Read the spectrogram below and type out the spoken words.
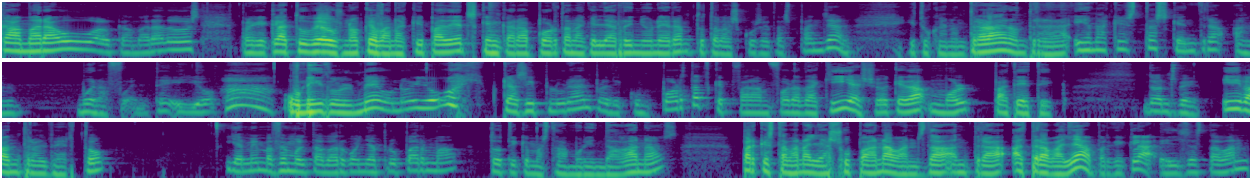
càmera 1, el càmera 2, perquè clar, tu veus no, que van equipadets que encara porten aquella rinyonera amb totes les cosetes penjant, i tu que no entrarà, no entrarà, i amb aquestes que entra el Buenafuente, i jo, ah, un ídol meu, no? I jo, ai, quasi plorant, però dic, comporta't que et faran fora d'aquí, això queda molt patètic. Doncs bé, i va entrar Alberto, i a mi em va fer molta vergonya apropar-me, tot i que m'estava morint de ganes, perquè estaven allà sopant abans d'entrar a treballar, perquè clar, ells estaven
